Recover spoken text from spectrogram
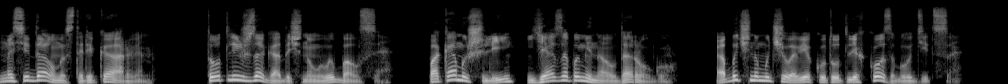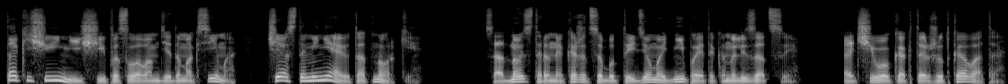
Наседал на старика Арвин. Тот лишь загадочно улыбался. Пока мы шли, я запоминал дорогу. Обычному человеку тут легко заблудиться. Так еще и нищие, по словам деда Максима, часто меняют от норки. С одной стороны, кажется, будто идем одни по этой канализации. Отчего как-то жутковато.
